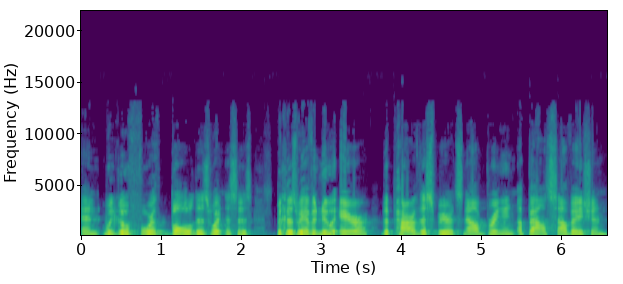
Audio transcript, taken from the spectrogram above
and we go forth bold as witnesses because we have a new era. The power of the Spirit's now bringing about salvation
